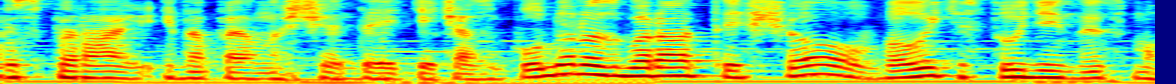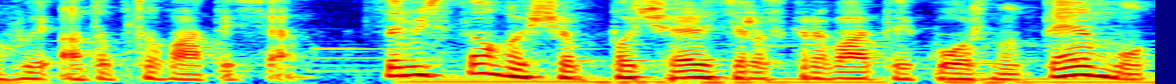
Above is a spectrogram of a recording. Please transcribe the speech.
розбираю і напевно ще деякий час буду розбирати, що великі студії не змогли адаптуватися. Замість того, щоб по черзі розкривати кожну тему,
